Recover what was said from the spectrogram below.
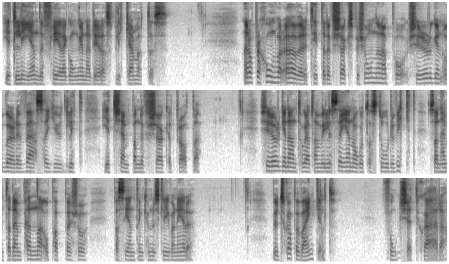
i ett leende flera gånger när deras blickar möttes. När operationen var över tittade försökspersonerna på kirurgen och började väsa ljudligt i ett kämpande försök att prata. Kirurgen antog att han ville säga något av stor vikt så han hämtade en penna och papper så patienten kunde skriva ner det. Budskapet var enkelt. Fortsätt skära.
